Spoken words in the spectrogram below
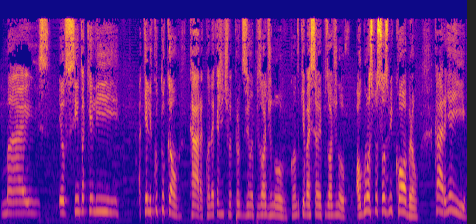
mas eu sinto aquele aquele cutucão. Cara, quando é que a gente vai produzir um episódio novo? Quando que vai ser um episódio novo? Algumas pessoas me cobram. Cara, e aí?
